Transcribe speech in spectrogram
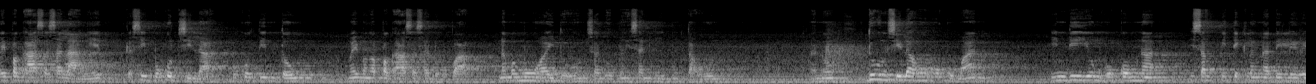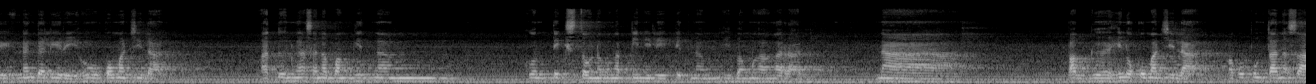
may pag-asa sa langit kasi bukod sila, bukod din tong may mga pag-asa sa lupa na mamuhay doon sa loob ng isang libong taon. Ano? Doon sila huhukuman. Hindi yung hukom na isang pitik lang na daliri, ng daliri, huhukuman sila. At doon nga sa nabanggit ng konteksto ng mga pinilipit ng ibang mga ngaral na pag hinukuman sila, mapupunta na sa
